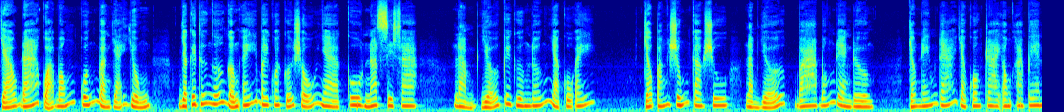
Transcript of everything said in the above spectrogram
Cháu đá quả bóng quấn bằng giải dụng và cái thứ ngớ ngẩn ấy bay qua cửa sổ nhà cô Narcissa làm dở cái gương lớn nhà cô ấy. Cháu bắn súng cao su làm dở ba bóng đèn đường. Cháu ném đá vào con trai ông Aben.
